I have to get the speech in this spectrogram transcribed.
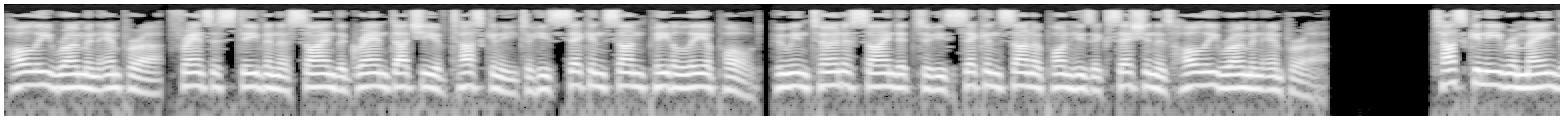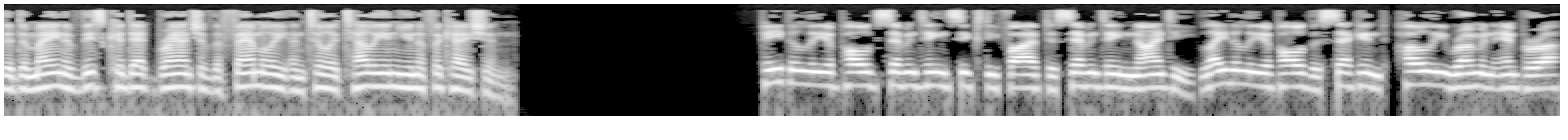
Holy Roman Emperor Francis Stephen assigned the Grand Duchy of Tuscany to his second son Peter Leopold, who in turn assigned it to his second son upon his accession as Holy Roman Emperor. Tuscany remained the domain of this cadet branch of the family until Italian unification. Peter Leopold 1765–1790 later Leopold II, Holy Roman Emperor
